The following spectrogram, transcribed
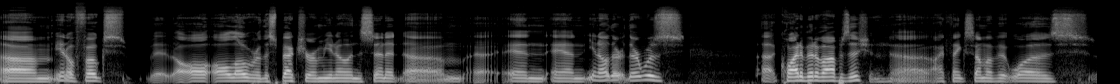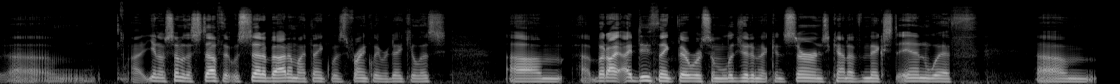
um, you know, folks uh, all, all over the spectrum, you know, in the Senate. Um, uh, and, and, you know, there, there was uh, quite a bit of opposition. Uh, I think some of it was, um, you know, some of the stuff that was said about him, I think, was frankly ridiculous. Um, but I, I do think there were some legitimate concerns kind of mixed in with um,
